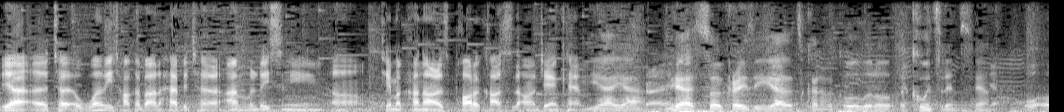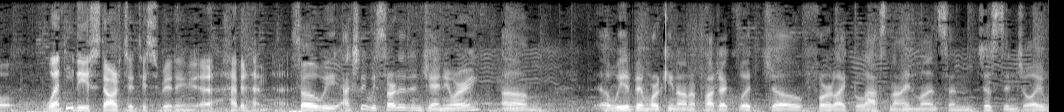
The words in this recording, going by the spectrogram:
Yeah, uh, t- when we talk about habitat, I'm listening um, Tim McConnell's podcast on Jenkem. Yeah, yeah, Right? yeah. It's so crazy. Yeah, that's kind of a cool little a coincidence. Yeah. Yeah. Well, uh, when did you start distributing uh, Habitat? Uh, So we actually we started in January. Um, uh, we had been working on a project with Joe for like the last nine months, and just enjoy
